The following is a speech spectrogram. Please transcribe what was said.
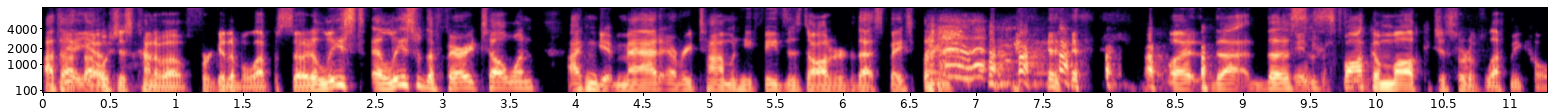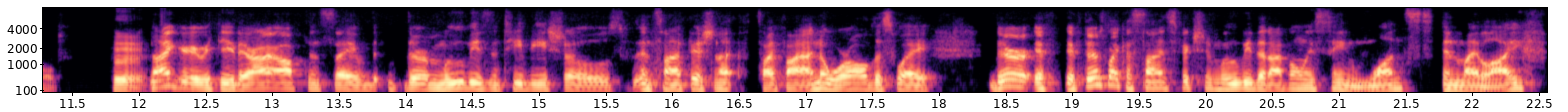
I thought Yeah, that yeah. was just kind of a forgettable episode. At least, at least with the fairy tale one, I can get mad every time when he feeds his daughter to that space brain. but the the Interesting. Spock Amok just sort of left me cold. Hmm. I agree with you there. I often say there are movies and TV shows in science fiction, sci-fi. I know we're all this way. There, if if there's like a science fiction movie that I've only seen once in my life,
